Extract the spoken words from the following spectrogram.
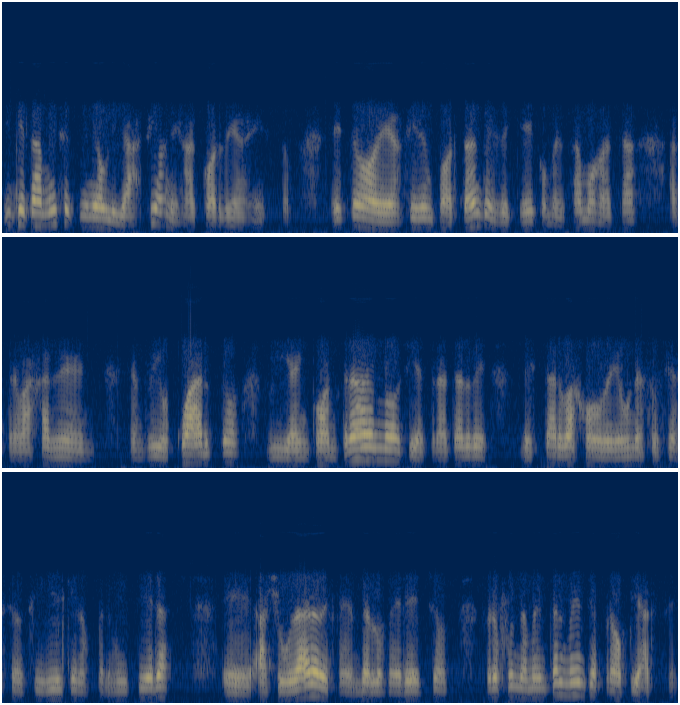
y que también se tiene obligaciones acorde a esto. Esto eh, ha sido importante desde que comenzamos acá a trabajar en, en Río Cuarto y a encontrarnos y a tratar de, estar bajo de una asociación civil que nos permitiera eh, ayudar a defender los derechos, pero fundamentalmente apropiarse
